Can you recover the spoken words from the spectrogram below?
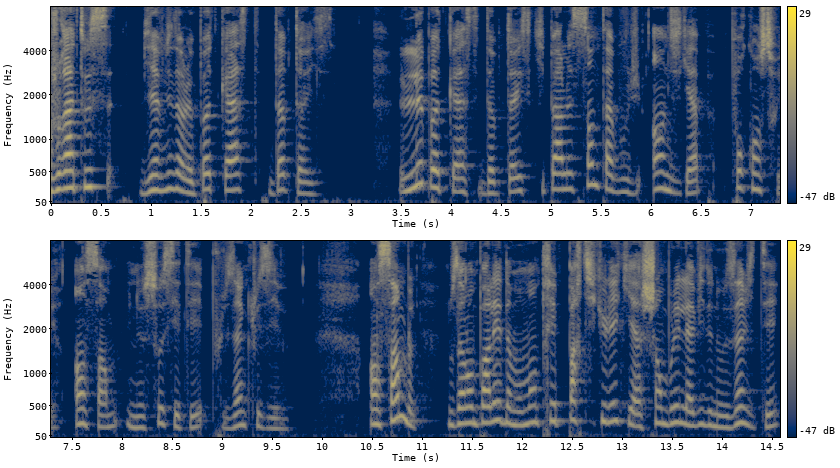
Bonjour à tous, bienvenue dans le podcast DopToys. Le podcast DopToys qui parle sans tabou du handicap pour construire ensemble une société plus inclusive. Ensemble, nous allons parler d'un moment très particulier qui a chamboulé la vie de nos invités,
